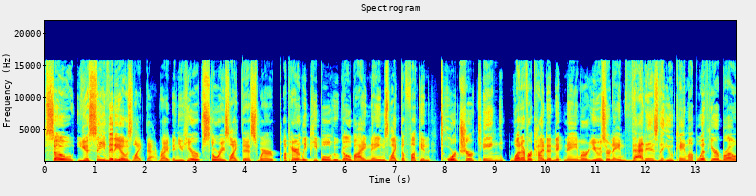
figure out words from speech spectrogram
So you see videos like that, right? And you hear stories like this where apparently people who go by names like the fucking Torture King, whatever kind of nickname or username that is that you came up with here, bro.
